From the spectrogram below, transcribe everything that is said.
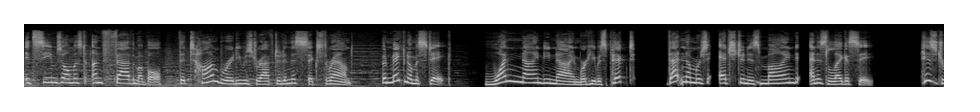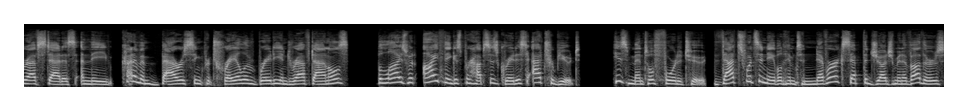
It seems almost unfathomable that Tom Brady was drafted in the sixth round. But make no mistake, 199 where he was picked, that number's etched in his mind and his legacy. His draft status and the kind of embarrassing portrayal of Brady in draft annals belies what I think is perhaps his greatest attribute his mental fortitude. That's what's enabled him to never accept the judgment of others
